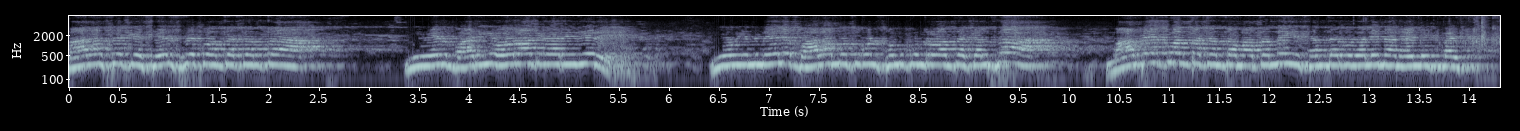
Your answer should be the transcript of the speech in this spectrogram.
ಮಹಾರಾಷ್ಟ್ರಕ್ಕೆ ಸೇರಿಸಬೇಕು ಅಂತಕ್ಕಂಥ ನೀವೇನು ಬಾಡಿಗೆ ಹೋರಾಟಗಾರ ಇದ್ದೀರಿ? ನೀವು ಮೇಲೆ ಬಾಲ ಮುಚ್ಚಿಕೊಂಡು ಸುಮ್ಕೊಂಡಿರುವಂಥ ಕೆಲಸ ಮಾಡಬೇಕು ಅಂತಕ್ಕಂಥ ಮಾತನ್ನು ಈ ಸಂದರ್ಭದಲ್ಲಿ ನಾನು ಹೇಳಲಿಕ್ಕೆ ಬಯಸ್ತೀನಿ.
